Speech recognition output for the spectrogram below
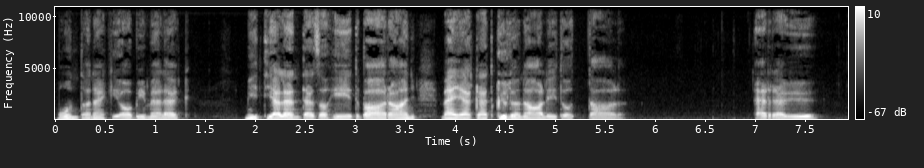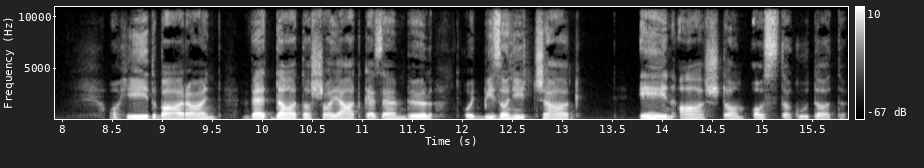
Mondta neki Abimelek, mit jelent ez a hét bárány, melyeket külön állítottál? Erre ő, a hét bárányt vedd át a saját kezemből, hogy bizonyítsák, én ástam azt a kutat.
